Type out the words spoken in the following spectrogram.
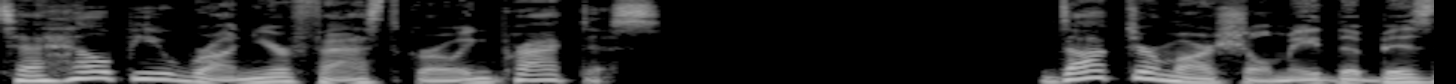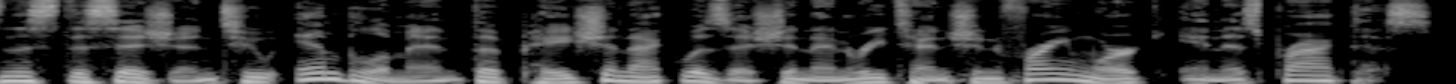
to help you run your fast growing practice. Dr. Marshall made the business decision to implement the patient acquisition and retention framework in his practice.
